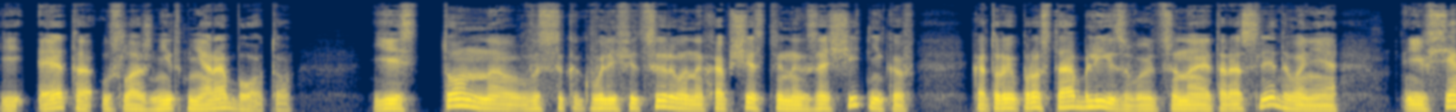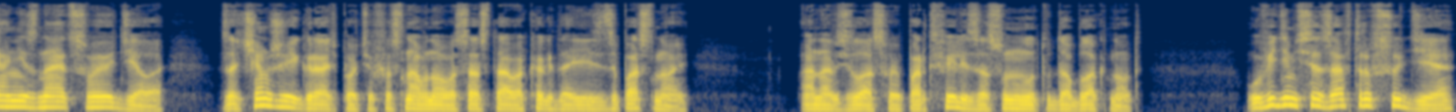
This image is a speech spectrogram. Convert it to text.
и это усложнит мне работу. Есть тонна высококвалифицированных общественных защитников, которые просто облизываются на это расследование, и все они знают свое дело. Зачем же играть против основного состава, когда есть запасной? Она взяла свой портфель и засунула туда блокнот. «Увидимся завтра в суде»,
